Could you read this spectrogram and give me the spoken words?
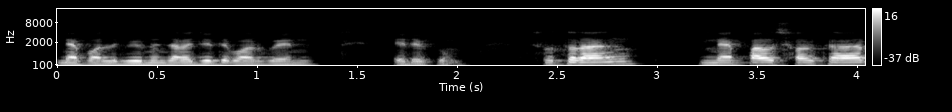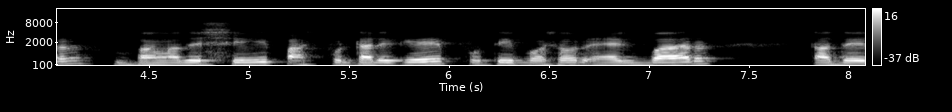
নেপালে বিভিন্ন জায়গায় যেতে পারবেন, এরকম। সুতরাং নেপাল সরকার বাংলাদেশি পাসপোর্টধারীকে প্রতি বছর একবার তাদের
